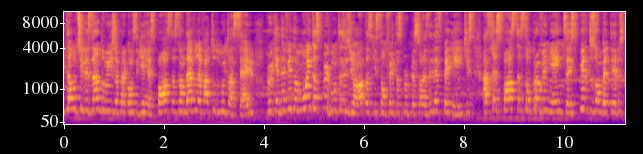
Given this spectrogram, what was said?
estão utilizando o Ouija para conseguir respostas não devem levar tudo muito a sério, porque devido a muitas perguntas idiotas que são feitas por pessoas inexperientes, as respostas são provenientes a espíritos zombeteiros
